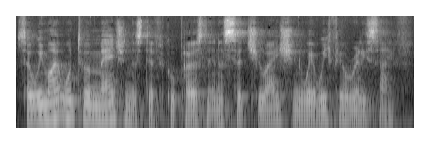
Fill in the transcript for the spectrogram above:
So we might want to imagine this difficult person in a situation where we feel really safe.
